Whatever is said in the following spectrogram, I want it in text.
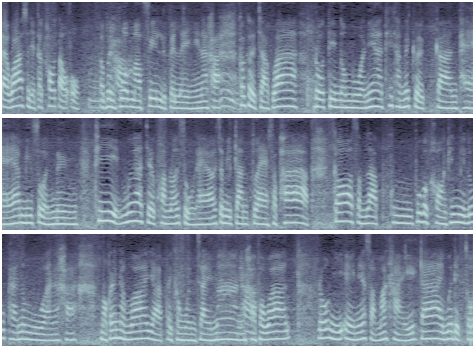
แปลว่าส่วนใหญ่จะเข้าเตาอบก็เป็นค่ะพวกมัฟฟินหรือเป็นอะไรอย่างนี้นะคะ ก็เกิดจากว่าโปรตีนนมวัวเนี่ยที่ทำให้เกิดการแพ้มีส่วนหนึ่งที่เมื่อเจอความร้อนสูงแล้ว จะมีการแปลสภาพ ก็สำหรับคุณผู้ปกครองที่มีลูกแพ้นมวัวนะคะหมอก็แนะนำว่าอย่าไปกังวลใจมากนะคะ ค่ะ เพราะว่าโรคนี้เองเนี่ยสามารถหายได้เมื่อเด็กโต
